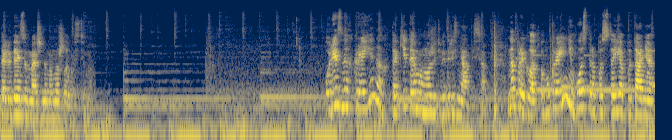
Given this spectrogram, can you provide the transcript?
та людей з обмеженими можливостями. Різних країнах такі теми можуть відрізнятися. Наприклад, в Україні гостро постає питання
